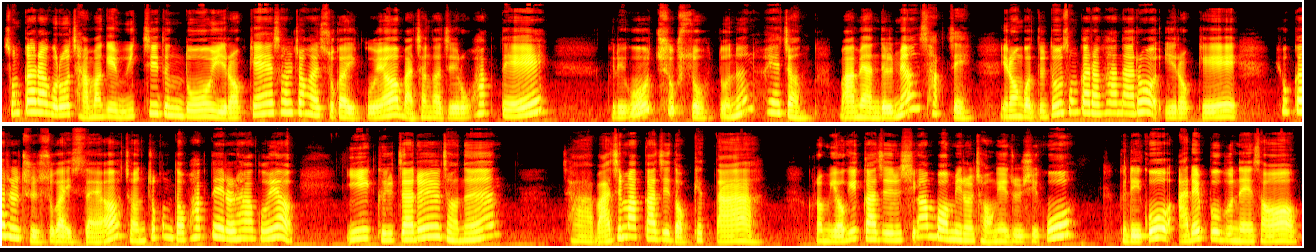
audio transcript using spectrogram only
손가락으로 자막의 위치 등도 이렇게 설정할 수가 있고요. 마찬가지로 확대, 그리고 축소 또는 회전, 마음에 안 들면 삭제 이런 것들도 손가락 하나로 이렇게 효과를 줄 수가 있어요. 전 조금 더 확대를 하고요. 이 글자를 저는 자 마지막까지 넣겠다. 그럼 여기까지 시간 범위를 정해 주시고 그리고 아랫부분에서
